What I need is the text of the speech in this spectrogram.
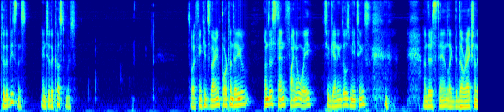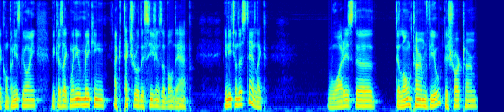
to the business and to the customers. So I think it's very important that you understand, find a way to get in those meetings, understand like the direction the company is going. Because like when you're making architectural decisions about the app, you need to understand like what is the the long-term view, the short-term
